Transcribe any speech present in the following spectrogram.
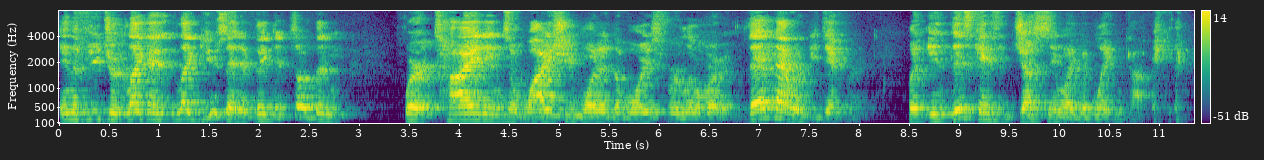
in the future. Like I, like you said, if they did something where it tied into why she wanted the voice for Little Mermaid, then that would be different. But in this case, it just seemed like a blatant copy.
